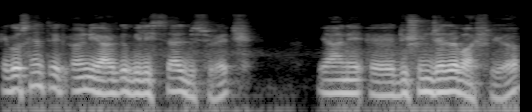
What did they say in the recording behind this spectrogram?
Egosentrik ön yargı bilişsel bir süreç. Yani e, düşüncede başlıyor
